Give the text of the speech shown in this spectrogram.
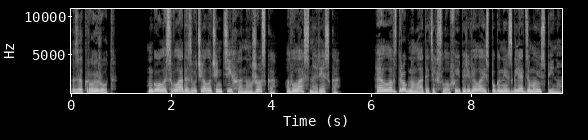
«Закрой рот». Голос Влада звучал очень тихо, но жестко, властно, резко. Элла вздрогнула от этих слов и перевела испуганный взгляд за мою спину,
